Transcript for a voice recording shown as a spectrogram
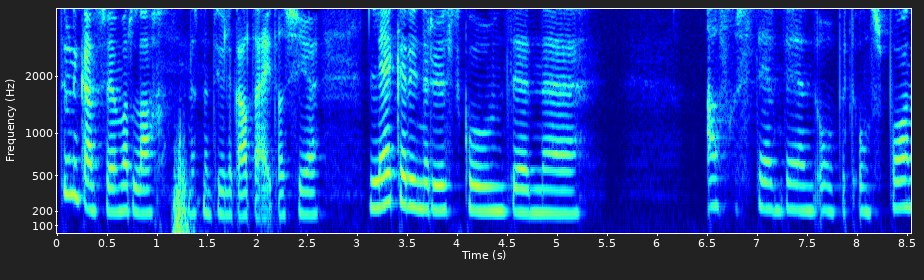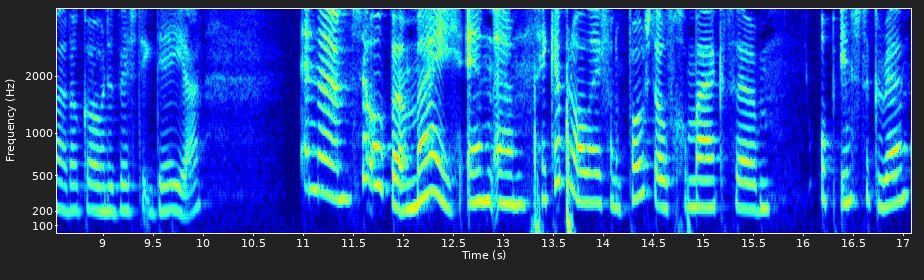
toen ik aan het zwembad lag. Dat is natuurlijk altijd als je lekker in de rust komt en uh, afgestemd bent op het ontspannen. Dan komen de beste ideeën. En uh, zo bij mij. En uh, ik heb er al even een post over gemaakt op Instagram.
